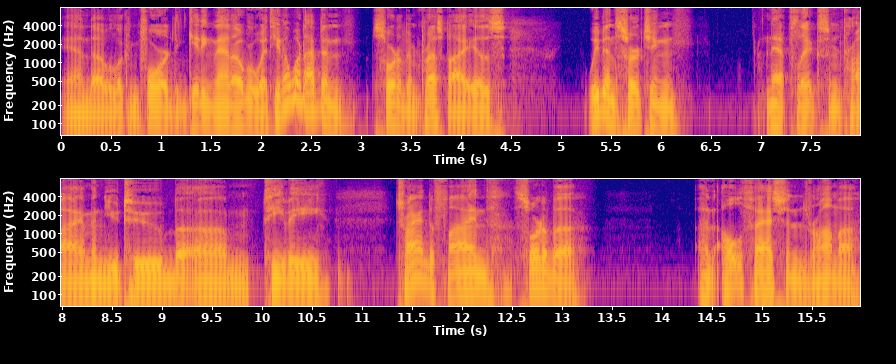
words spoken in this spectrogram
and uh, we're looking forward to getting that over with. You know what I've been sort of impressed by is we've been searching Netflix and Prime and YouTube um, TV, trying to find sort of a an old fashioned drama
